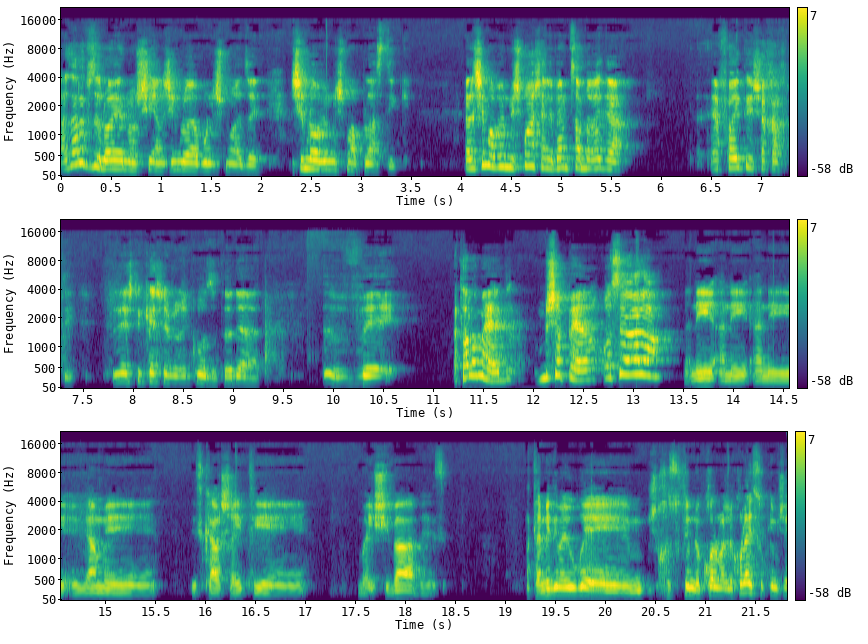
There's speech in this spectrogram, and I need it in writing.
אז א' זה לא יהיה אנושי, אנשים לא יאהבו לשמוע את זה, אנשים לא אוהבים לשמוע פלסטיק. אנשים אוהבים לשמוע שאני באמצע אומר, רגע, איפה הייתי? שכחתי. יש לי קשב וריכוז, אתה יודע. ואתה לומד, משפר, עושה הלאה. אני, אני, אני גם אה, נזכר שהייתי אה, בישיבה, והתלמידים היו אה, חשופים לכל, לכל העיסוקים ש-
